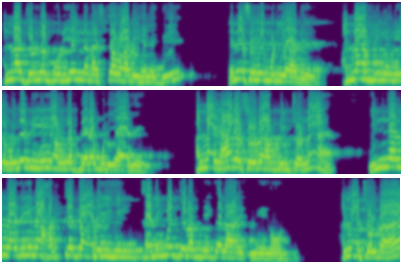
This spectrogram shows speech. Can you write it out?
அல்லாஹ் சொல்லக்கூடிய இந்த நஷ்டவாளிகளுக்கு என்ன செய்ய முடியாது? அல்லாஹினுடைய உதவியை அவங்க பெற முடியாது. அல்லாஹ் யார சொல்றான் அப்படின்னு சொன்னா இன்னல்லதீன ஹக்கத் அலிஹிம் கலிமத்து ரப்பிகலா மீனோன் அல்லாஹ் சொல்றான்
